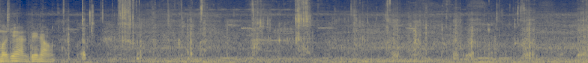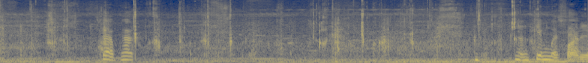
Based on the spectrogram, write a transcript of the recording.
มดที่หันพี่น้องแบบพักน้ำจิ้มเบิดพอแซ่บดี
